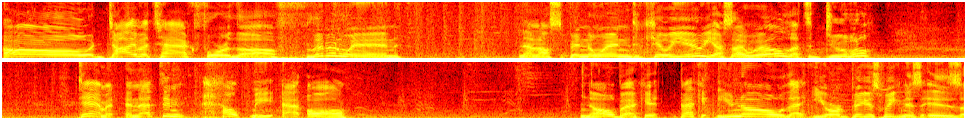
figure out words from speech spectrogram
Oh, dive attack for the flippin' win. Then I'll spin the win to kill you. Yes, I will. That's a double. Damn it, and that didn't help me at all. No, Beckett. Beckett, you know that your biggest weakness is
